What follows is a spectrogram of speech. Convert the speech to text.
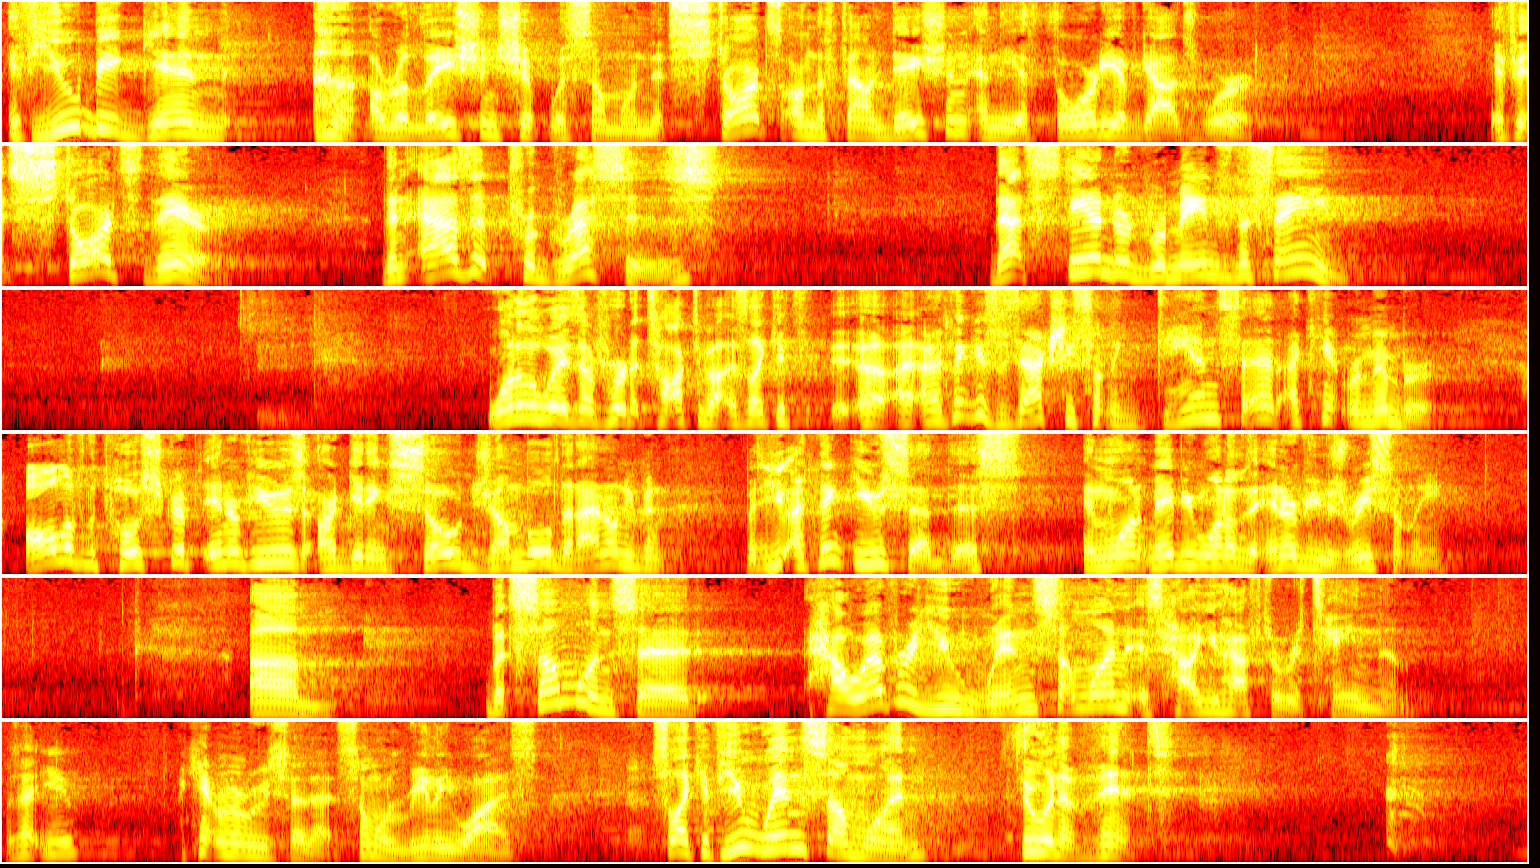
If you begin a relationship with someone that starts on the foundation and the authority of God's word, if it starts there, then as it progresses, that standard remains the same. One of the ways I've heard it talked about is like if, uh, I think this is actually something Dan said, I can't remember. All of the postscript interviews are getting so jumbled that I don't even, but you, I think you said this in one, maybe one of the interviews recently. Um, but someone said, however you win someone is how you have to retain them. Was that you? I can't remember who said that. Someone really wise. So, like, if you win someone through an event,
